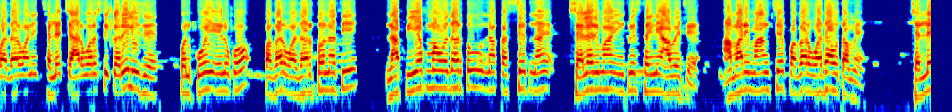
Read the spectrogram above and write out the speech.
વધારવાની છેલ્લે ચાર વર્ષથી કરેલી છે પણ કોઈ એ લોકો પગાર વધારતો નથી. ના પીએફમાં વધારતું ના કશે જ ના સેલેરીમાં ઇન્ક્રીઝ થઈને આવે છે. અમારી માંગ છે પગાર વધાવો તમે. છેલ્લે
